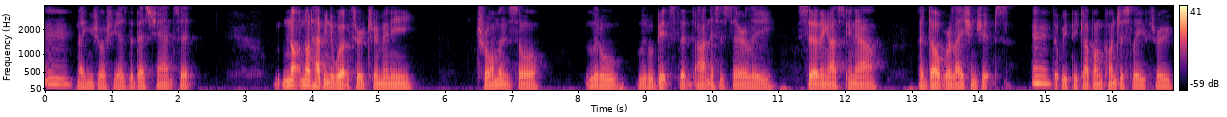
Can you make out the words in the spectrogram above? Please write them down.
mm. making sure she has the best chance at not not having to work through too many traumas or little little bits that aren't necessarily serving us in our adult relationships mm. that we pick up unconsciously through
